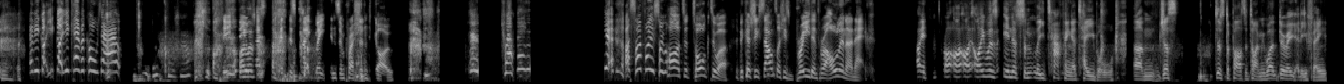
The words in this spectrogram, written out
Have you got you got your chemicals out? Do you- do I your was best Mrs. Make Makins impression go. Trapping? Yeah, I find it so hard to talk to her because she sounds like she's breathing through a hole in her neck. I, I, I, I was innocently tapping a table, um, just, just to pass the time. We weren't doing anything,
